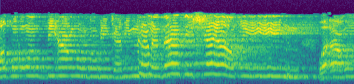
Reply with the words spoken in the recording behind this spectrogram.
وَقُل رَّبِّ أَعُوذُ بِكَ مِنْ هَمَزَاتِ الشَّيَاطِينِ وأعوذ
